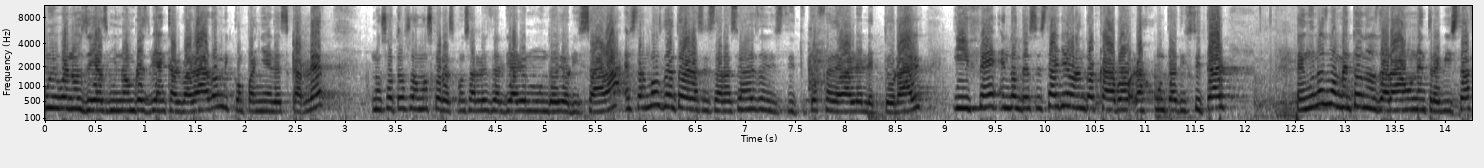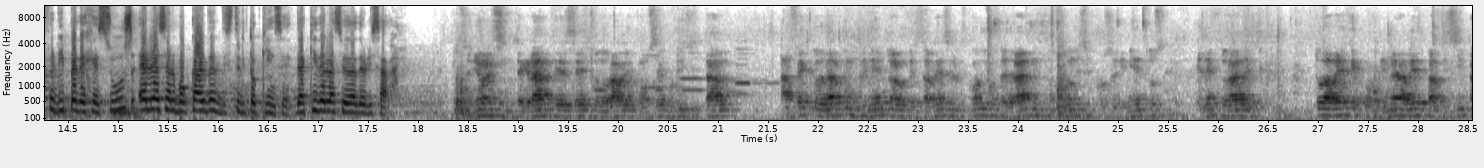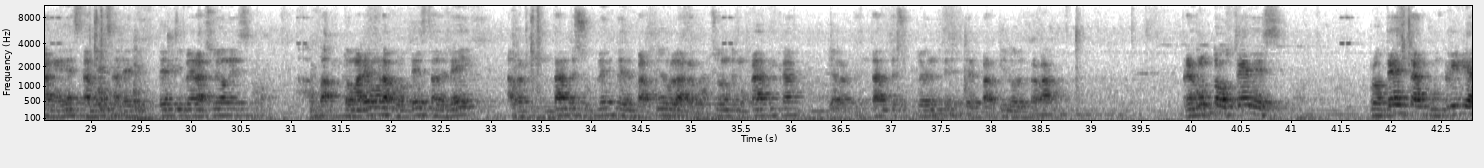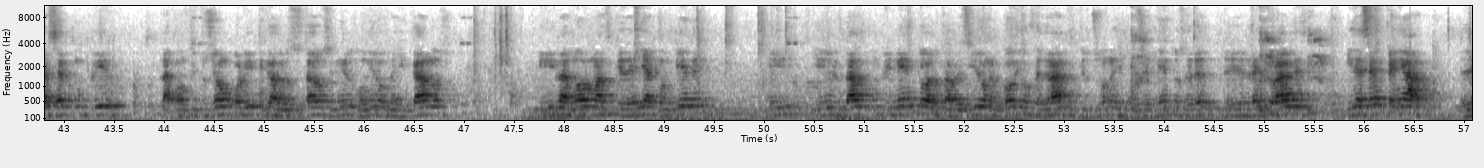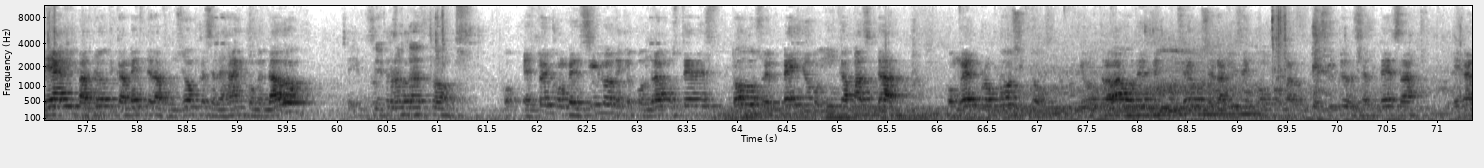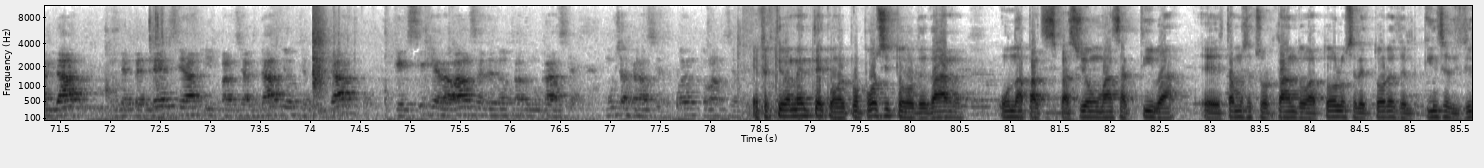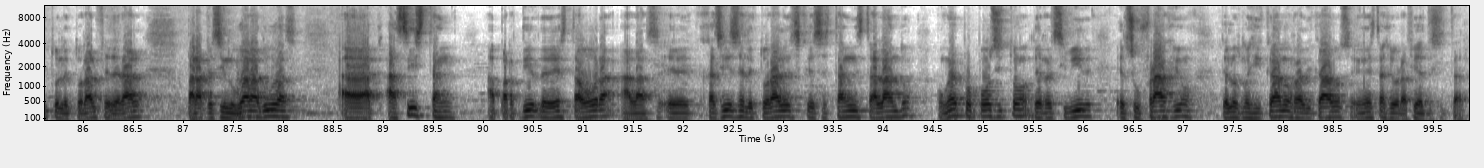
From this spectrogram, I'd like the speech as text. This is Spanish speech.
buenos días. Mi nombre es Bianca Alvarado, mi compañera es Scarlett. Nosotros somos corresponsables del diario El Mundo de Orizaba. Estamos dentro de las instalaciones del Instituto Federal Electoral, IFE, en donde se está llevando a cabo la Junta Distrital. En unos momentos nos dará una entrevista Felipe de Jesús. Él es el vocal del Distrito 15, de aquí de la ciudad de Orizaba. Señores integrantes del honorable Consejo Distrital, a efecto de dar cumplimiento a lo que establece el Código Federal de Instituciones y Procedimientos Electorales, toda vez que por primera vez participan en esta mesa de deliberaciones, tomaremos la protesta de ley al representante suplente del Partido de la Revolución Democrática y al representante suplente del Partido del Trabajo. Pregunto a ustedes, ¿protestan cumplir y hacer cumplir la Constitución Política de los Estados Unidos Mexicanos y las normas que de ella contienen y, dar cumplimiento a lo establecido en el Código Federal de Instituciones y Procedimientos Electorales y desempeñar leal y patrióticamente la función que se les ha encomendado? Sí, sí protesto. Estoy convencido de que pondrán ustedes todo su empeño y capacidad con el propósito que los trabajos de este Consejo se realicen conforme a los principios de certeza, legalidad, independencia, imparcialidad y objetividad que exige el avance de nuestra democracia. Muchas gracias. Efectivamente, con el propósito de dar una participación más activa, eh, estamos exhortando a todos los electores del 15 Distrito Electoral Federal para que sin lugar a dudas asistan a partir de esta hora a las eh, casillas electorales que se están instalando con el propósito de recibir el sufragio de los mexicanos radicados en esta geografía distrital.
